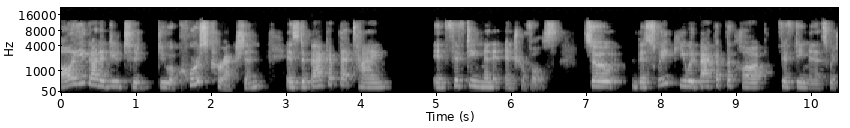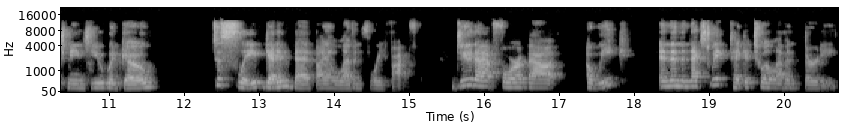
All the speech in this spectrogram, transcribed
all you got to do to do a course correction is to back up that time in 15 minute intervals. So this week you would back up the clock 15 minutes, which means you would go to sleep, get in bed by 11:45. Do that for about a week and then the next week take it to 11:30.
